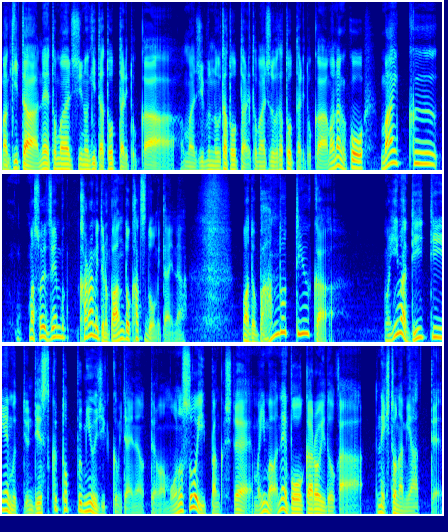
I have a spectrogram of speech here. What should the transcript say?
まあ、ギターね、友達のギター取ったりとか、まあ、自分の歌取ったり、友達の歌取ったりとか、まあ、なんかこう、マイク、まあ、それ全部絡めてのバンド活動みたいな。まあでも、バンドっていうか、今 DTM っていうデスクトップミュージックみたいなのってのはものすごい一般化して、まあ、今はね、ボーカロイドがね、人並みあって、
